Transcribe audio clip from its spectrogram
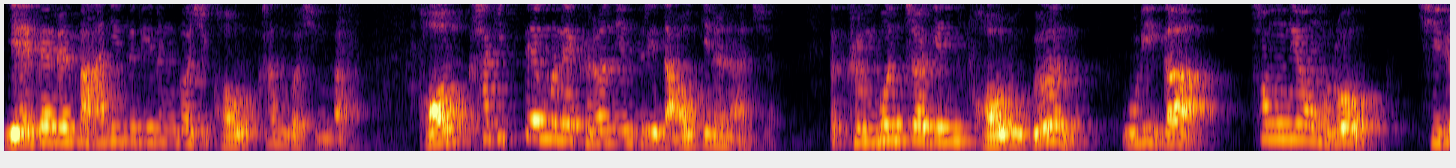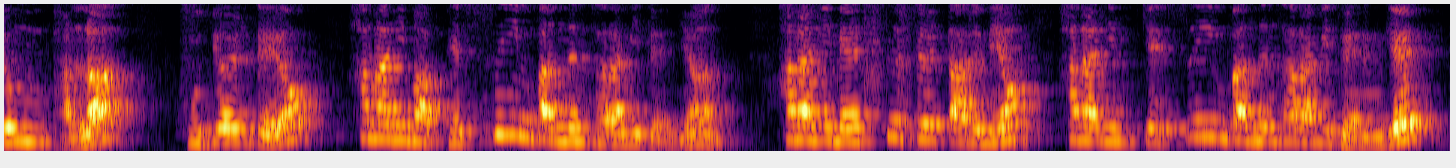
예배를 많이 드리는 것이 거룩한 것인가? 거룩하기 때문에 그런 일들이 나오기는 하죠. 근본적인 거룩은 우리가 성령으로 기름 발라 구별되어 하나님 앞에 쓰임 받는 사람이 되면 하나님의 뜻을 따르며 하나님께 쓰임 받는 사람이 되는 게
